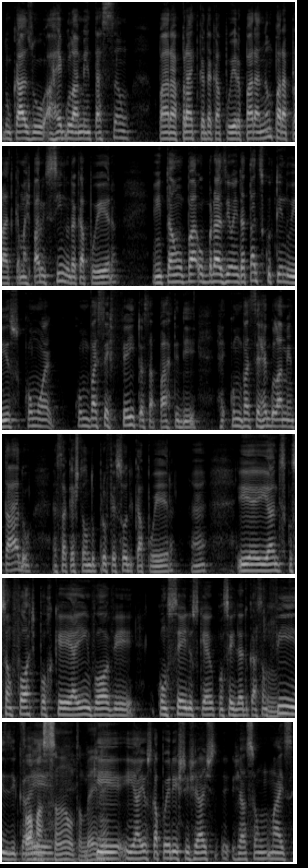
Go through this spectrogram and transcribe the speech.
no caso, a regulamentação para a prática da capoeira, para não para a prática, mas para o ensino da capoeira. Então o Brasil ainda está discutindo isso, como, é, como vai ser feito essa parte de, como vai ser regulamentado essa questão do professor de capoeira. Né? E, e é uma discussão forte porque aí envolve conselhos, que é o Conselho da Educação hum. Física. Formação e, também, que, né? E aí os capoeiristas já, já são mais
